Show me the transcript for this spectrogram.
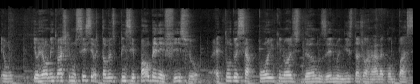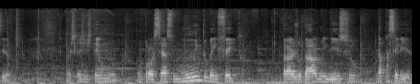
eu, eu realmente acho que não sei se talvez o principal benefício é todo esse apoio que nós damos ele no início da jornada como parceiro. Eu acho que a gente tem um, um processo muito bem feito para ajudar no início da parceria.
